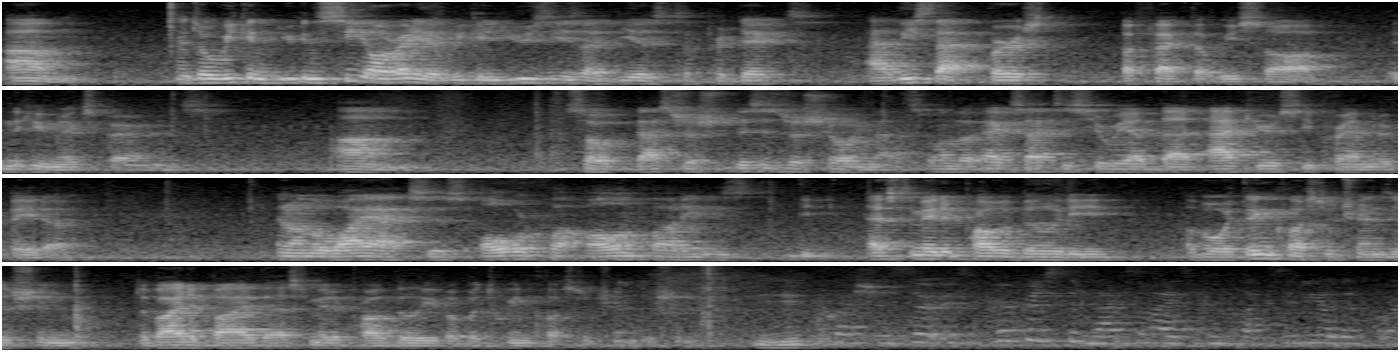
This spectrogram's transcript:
Um, and so we can, you can see already that we can use these ideas to predict at least that first effect that we saw in the human experiments. Um, so that's just, this is just showing that. So on the x-axis here, we have that accuracy parameter beta. And on the y-axis, all we're, all I'm plotting is the estimated probability of a within cluster transition divided by the estimated probability of a between cluster transition. Mhm. Question, so is the purpose to maximize complexity or, the, or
